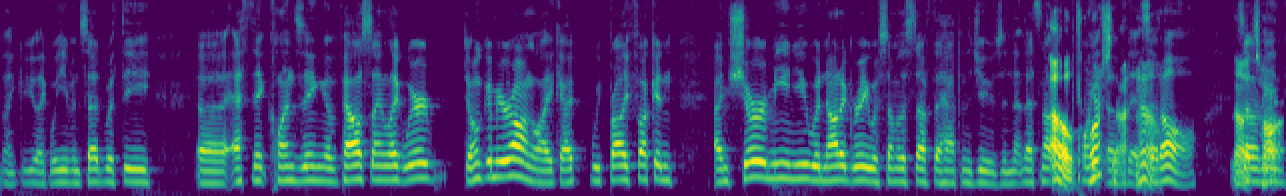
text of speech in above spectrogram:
like you like we even said with the uh, ethnic cleansing of Palestine. Like we're don't get me wrong, like I we probably fucking. I'm sure me and you would not agree with some of the stuff that happened to Jews, and that's not Oh, the of point course of not, this no. at all. No, so it's I mean, hard.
